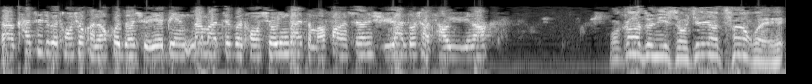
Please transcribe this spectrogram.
呃开示这个同修可能会得血液病，那么这个同修应该怎么放生许愿多少条鱼呢？我告诉你，首先要忏悔，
